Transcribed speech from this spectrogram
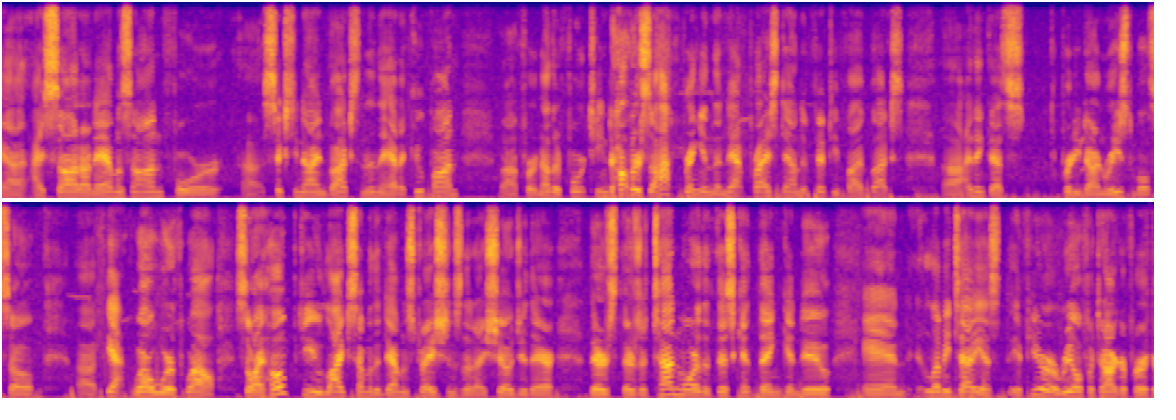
I saw it on Amazon for uh, 69 bucks and then they had a coupon uh, for another $14 off bringing the net price down to 55 bucks uh, I think that's pretty darn reasonable. So uh, yeah, well worthwhile. So I hope you like some of the demonstrations that I showed you there. There's there's a ton more that this can, thing can do. And let me tell you, if you're a real photographer,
